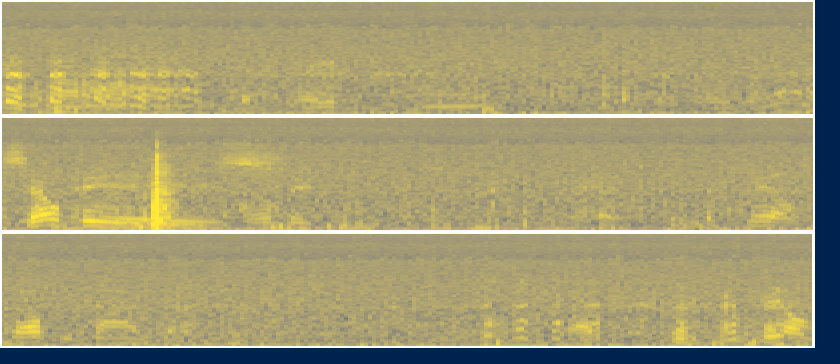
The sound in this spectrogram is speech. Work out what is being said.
Selfies. Selfies. Bill, selfie time. Bill.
